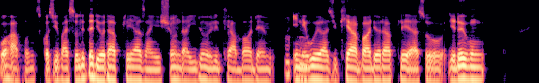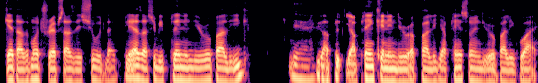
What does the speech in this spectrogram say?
what happens? Because you've isolated the other players and you've shown that you don't really care about them in a Mhm. way as you care about the other players. So they don't even get as much reps as they should. Like players that should be playing in the Europa League, Yeah. you are you are playing Kane in the Europa League. You are playing Son in the Europa League. Why?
